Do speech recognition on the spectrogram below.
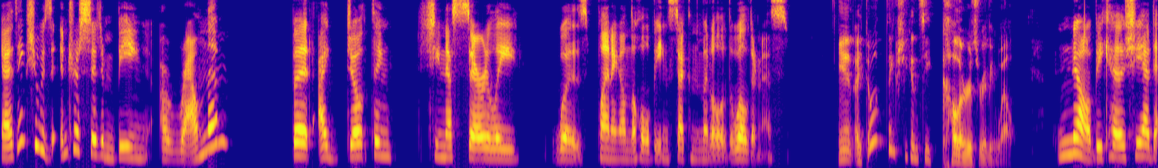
Yeah, I think she was interested in being around them, but I don't think she necessarily was planning on the whole being stuck in the middle of the wilderness. And I don't think she can see colors really well. No, because she had to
